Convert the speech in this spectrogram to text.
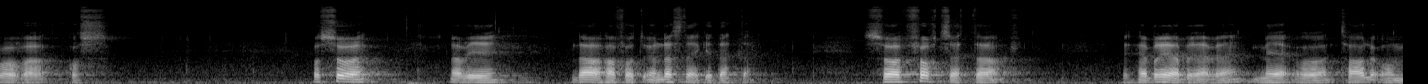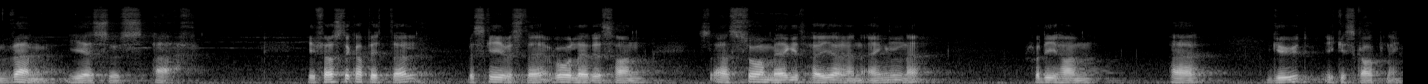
over oss. Og så, når vi da har fått understreket dette, så fortsetter Hebreabrevet med å tale om hvem Jesus er. I første kapittel beskrives det hvorledes han er så meget høyere enn englene fordi han er Gud, ikke skapning.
